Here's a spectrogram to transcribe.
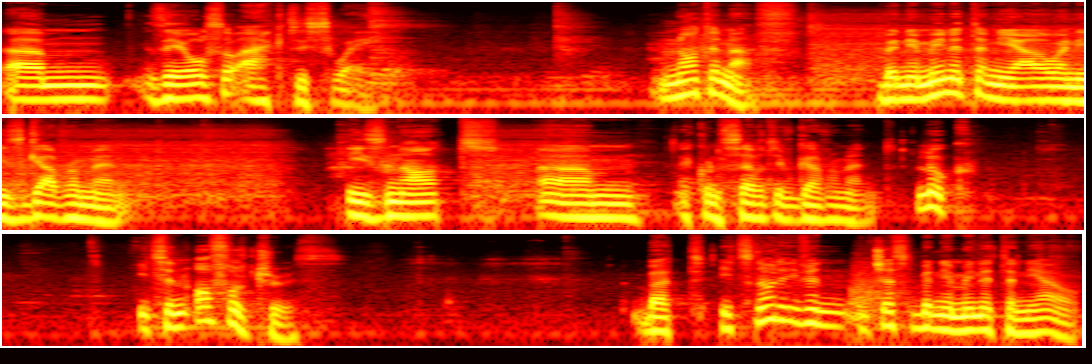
um, they also act this way. Not enough. Benjamin Netanyahu and his government is not um, a conservative government. Look, it's an awful truth. But it's not even just Benjamin Netanyahu.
